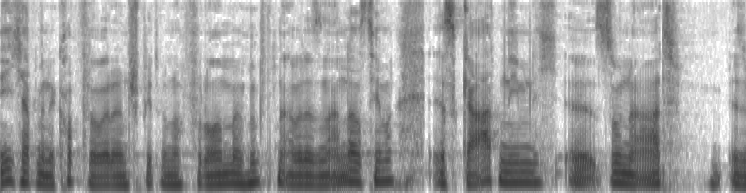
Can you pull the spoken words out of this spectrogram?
Nee, ich habe meine Kopfhörer dann später noch verloren beim Hüpfen, aber das ist ein anderes Thema. Es gab nämlich äh, so eine Art, also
